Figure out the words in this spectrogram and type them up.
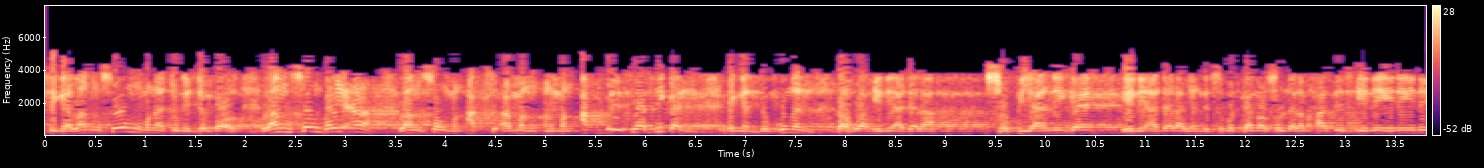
Sehingga langsung mengacungi jempol langsung bai'ah langsung mengapresiasikan dengan dukungan bahwa ini adalah Sufyani ke ini adalah yang disebutkan Rasul dalam hadis ini ini ini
